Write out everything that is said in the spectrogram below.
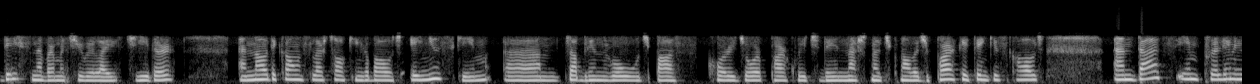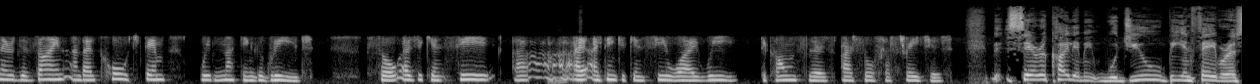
This never materialized either. And now the council are talking about a new scheme, um, Dublin Road Bus corridor park, which the National Technology Park, I think, is called. And that's in preliminary design, and I'll quote them with nothing agreed. So, as you can see, uh, I, I think you can see why we the councillors are so frustrated. Sarah Kiley, I mean, would you be in favour, as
